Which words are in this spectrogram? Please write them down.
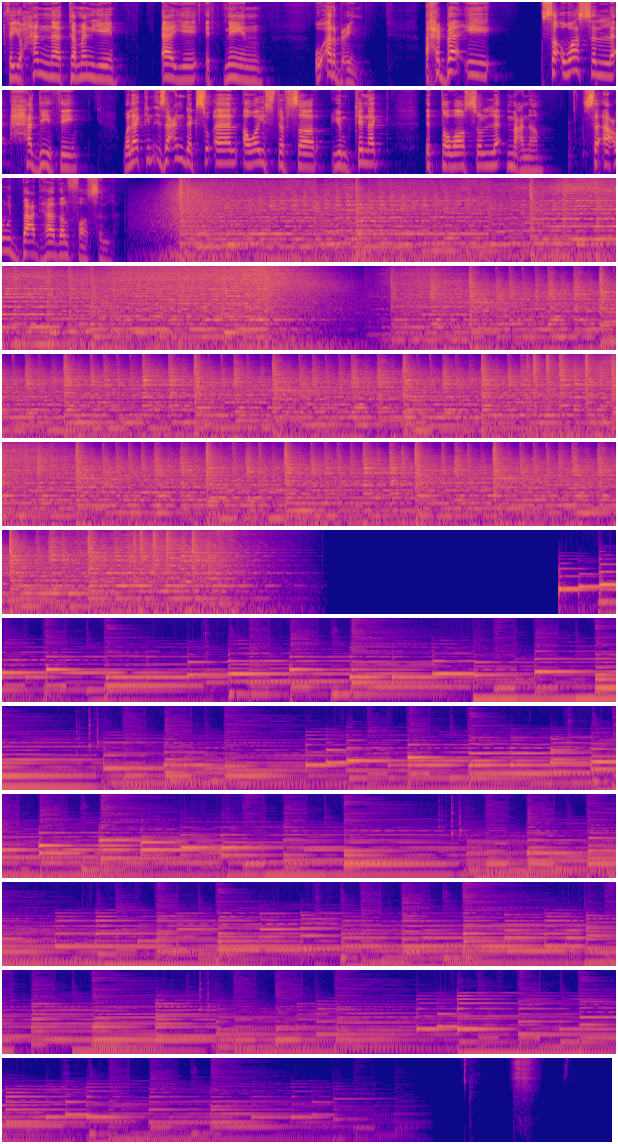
في يوحنا 8 آية 42 أحبائي سأواصل حديثي ولكن إذا عندك سؤال أو استفسار يمكنك التواصل معنا. سأعود بعد هذا الفاصل.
